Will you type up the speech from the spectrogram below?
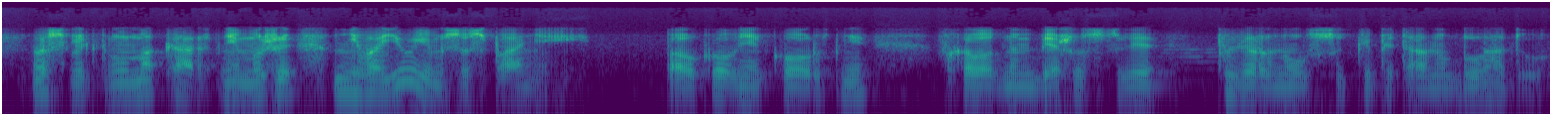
— воскликнул Маккартни. «Мы же не воюем с Испанией!» Полковник Кортни в холодном бешенстве повернулся к капитану Бладу.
